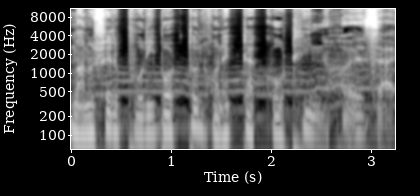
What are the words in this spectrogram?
মানুষের পরিবর্তন অনেকটা কঠিন হয়ে যায়।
